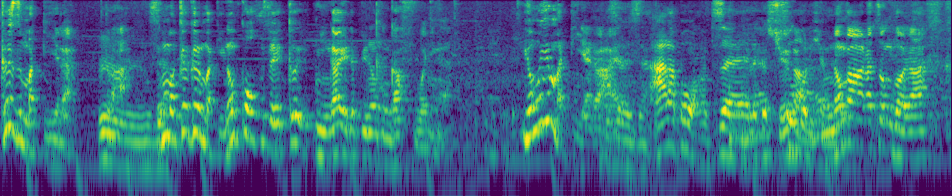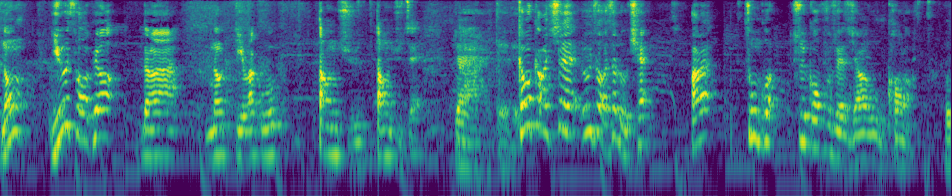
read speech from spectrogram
搿是没底了，对伐？那么搿搿没底，侬高富帅，搿人家有的比侬更加富个人啊，永远没底个，对伐？是是，阿拉伯王子还辣盖就书包里向，侬讲阿拉中国对伐？侬有钞票对伐？侬抵勿过当局当局者，对伐哎？对对咁么讲起来，按照搿只逻辑，阿拉中国最高富帅实际上是胡康咯。胡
